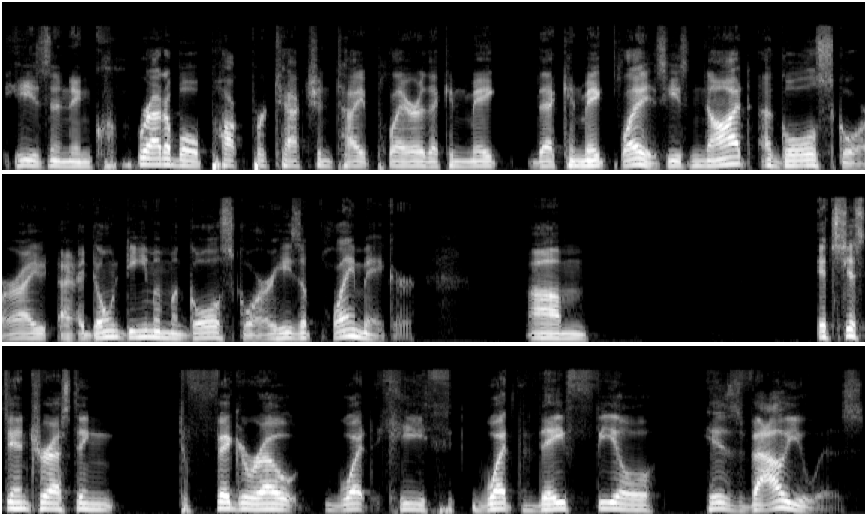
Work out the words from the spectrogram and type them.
He's an incredible puck protection type player that can make that can make plays. He's not a goal scorer. I, I don't deem him a goal scorer. He's a playmaker. Um it's just interesting to figure out what he th- what they feel his value is.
